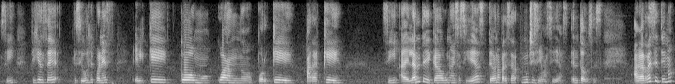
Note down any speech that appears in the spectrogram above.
¿sí? Fíjense que si vos le pones el qué, cómo, cuándo, por qué, para qué, ¿sí? Adelante de cada una de esas ideas te van a aparecer muchísimas ideas. Entonces, agarra ese tema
